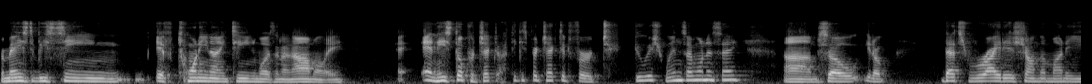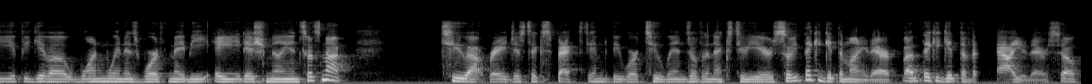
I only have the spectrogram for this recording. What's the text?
remains to be seen if 2019 was an anomaly and he's still projected. I think he's projected for two-ish wins. I want to say. Um, so you know, that's right-ish on the money. If you give a one win is worth maybe eight-ish million, so it's not too outrageous to expect him to be worth two wins over the next two years. So they could get the money there. Uh, they could get the value there. So.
